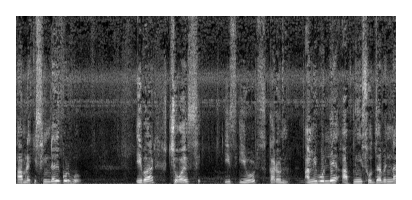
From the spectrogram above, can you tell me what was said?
আমরা কি সিন্ডারে করব? এবার চয়েস ইজ ইয়োর্স কারণ আমি বললে আপনি শোধাবেন না,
